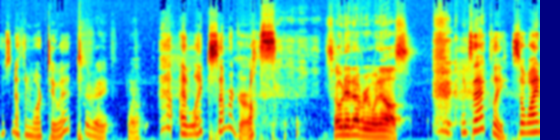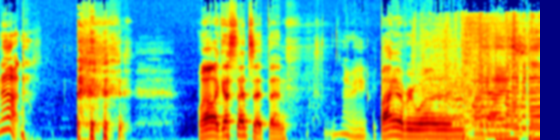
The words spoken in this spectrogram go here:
There's nothing more to it. all right. Well, I liked Summer Girls. so did everyone else. Exactly. So why not? Well, I guess that's it then. All right. Bye, everyone. Bye guys.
